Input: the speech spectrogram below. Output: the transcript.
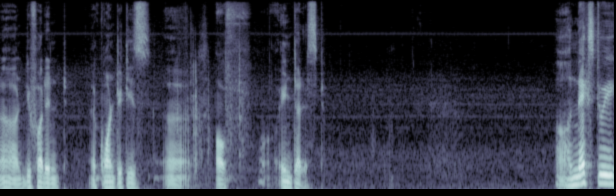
uh, different uh, quantities uh, of interest. Uh, next we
